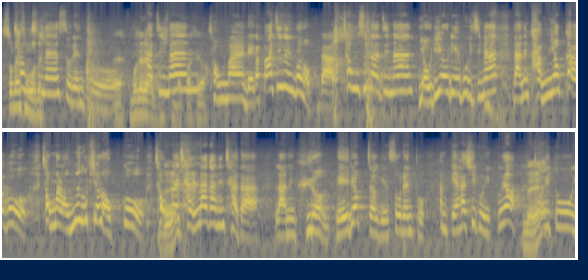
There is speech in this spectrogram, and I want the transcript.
소렌토 모델. 청순한 소렌토. 네, 모델이라고 보시면 될것 하지만 같아요. 정말 내가 빠지는 건 없다. 청순하지만 여리여리해 보이지만 나는 강력하고 정말 없는 옵션 없고 정말 네. 잘 나가는 차다 라는 그런 매력적인 소렌토 함께 하시고 있고요. 네. 저희 또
